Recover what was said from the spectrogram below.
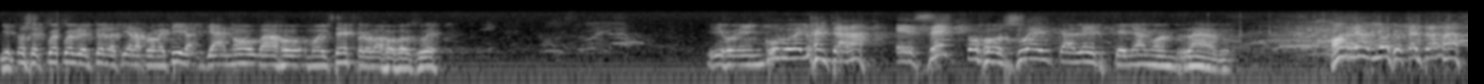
Y entonces el pueblo entró en la tierra prometida, ya no bajo Moisés, pero bajo Josué. Y dijo, ninguno de ellos entrará, excepto Josué y Caleb, que me han honrado. Honre a Dios y usted entrará.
